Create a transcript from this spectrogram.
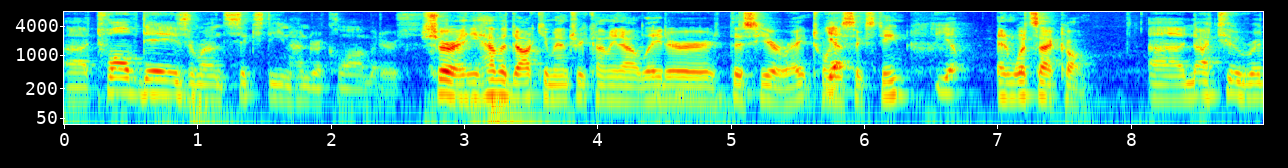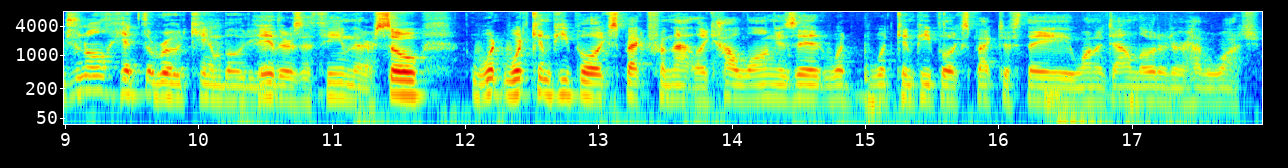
uh, 12 days, around 1,600 kilometers. Sure, and you have a documentary coming out later this year, right? 2016. Yep. And what's that called? Uh, not too original. Hit the road, Cambodia. Hey, there's a theme there. So, what what can people expect from that? Like, how long is it? What what can people expect if they want to download it or have a watch?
